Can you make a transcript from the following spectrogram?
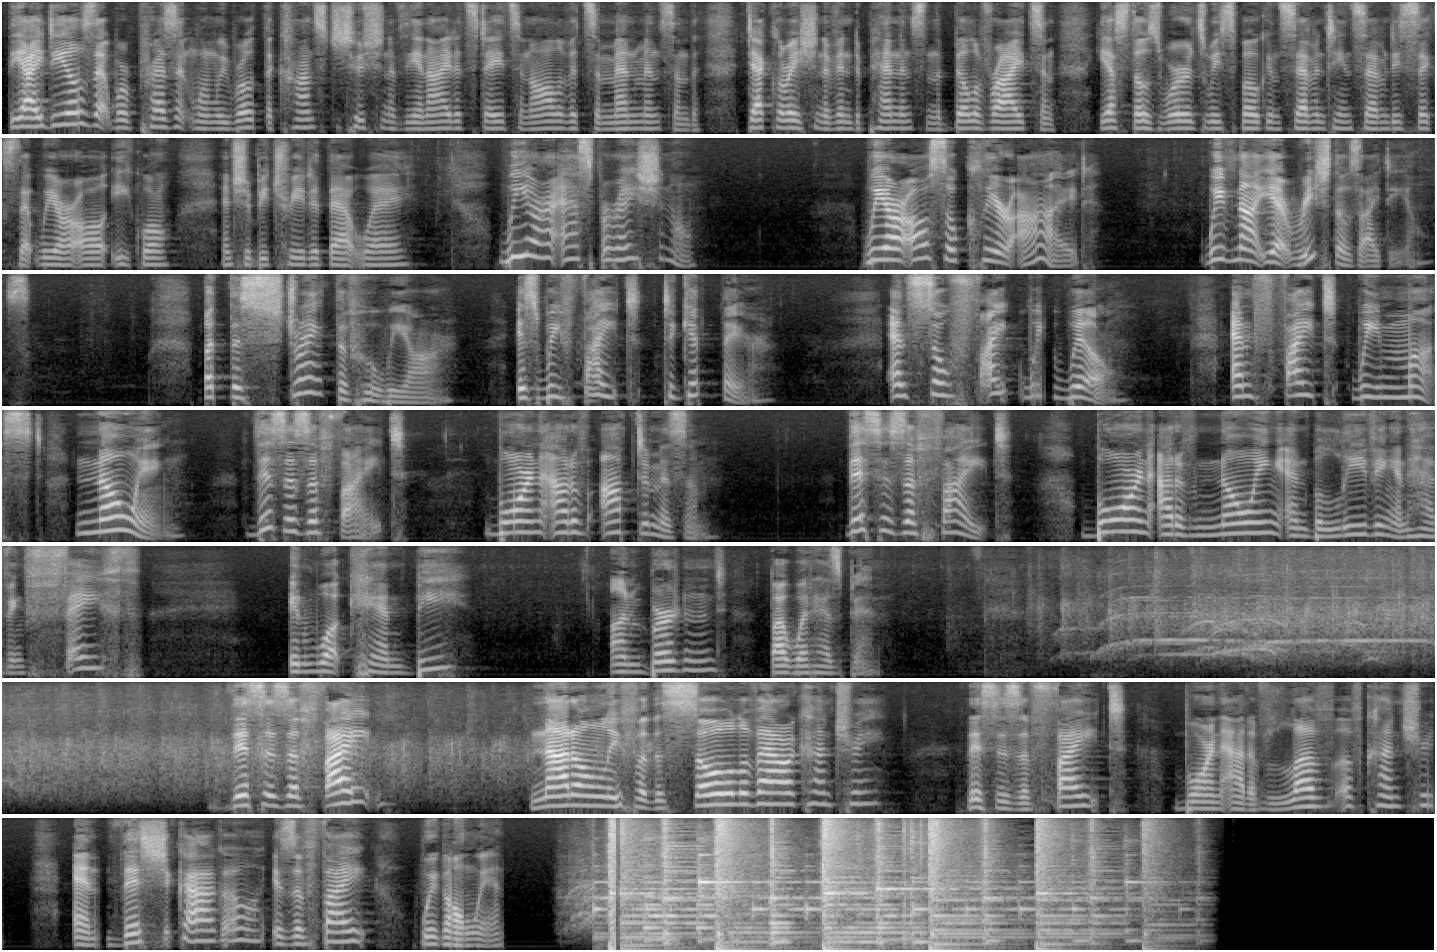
The ideals that were present when we wrote the Constitution of the United States and all of its amendments and the Declaration of Independence and the Bill of Rights and yes, those words we spoke in 1776 that we are all equal and should be treated that way. We are aspirational. We are also clear eyed. We've not yet reached those ideals. But the strength of who we are is we fight to get there. And so fight we will. And fight we must, knowing this is a fight born out of optimism. This is a fight born out of knowing and believing and having faith in what can be, unburdened by what has been. This is a fight not only for the soul of our country, this is a fight born out of love of country. And this Chicago is a fight we're going to win.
